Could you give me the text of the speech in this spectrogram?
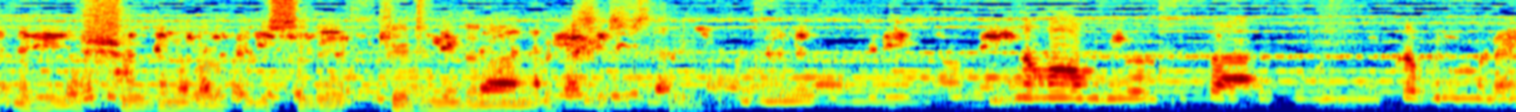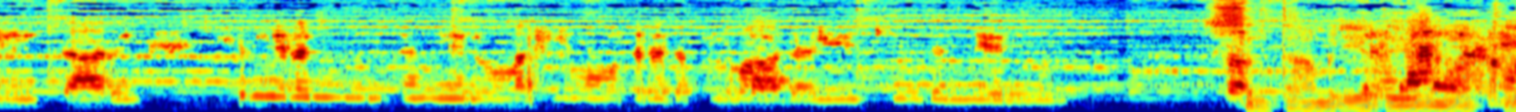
ನಮ್ಮನ್ನು ಶೋಧನೆಗೆ ಒಳಪಡಿಸದೆ ಕೇಡಿನಿಂದ ನಾವು ರಕ್ಷಿಸುತ್ತೇವೆ ನಮ್ಮ ದೇವರ ಪ್ರಸಾದವನ್ನು ಪ್ರಭು ನಿಮ್ಮೊಡನೆ ಇದ್ದಾರೆ ಸ್ತ್ರೀಯರಲ್ಲಿ ಧನ್ಯರು ಮತ್ತು ಮೋದರದ ಫಲವಾದ ಯೇಸು ಧನ್ಯರು ಸಂತ ಮರಿಯ ದೇವಮಾತೆ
